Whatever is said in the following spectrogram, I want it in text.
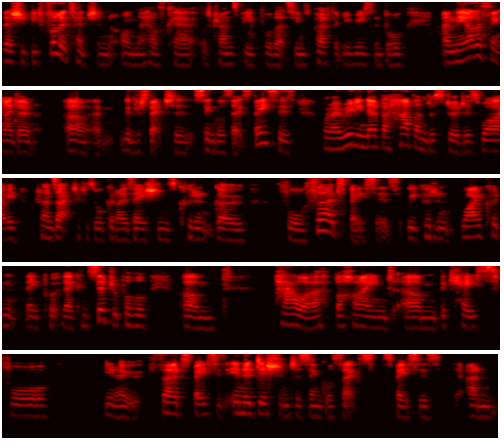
there should be full attention on the healthcare of trans people. That seems perfectly reasonable. And the other thing I don't uh, um, with respect to single sex spaces, what I really never have understood is why trans activist organizations couldn't go for third spaces. We couldn't, why couldn't they put their considerable um, power behind um, the case for you know third spaces in addition to single sex spaces and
